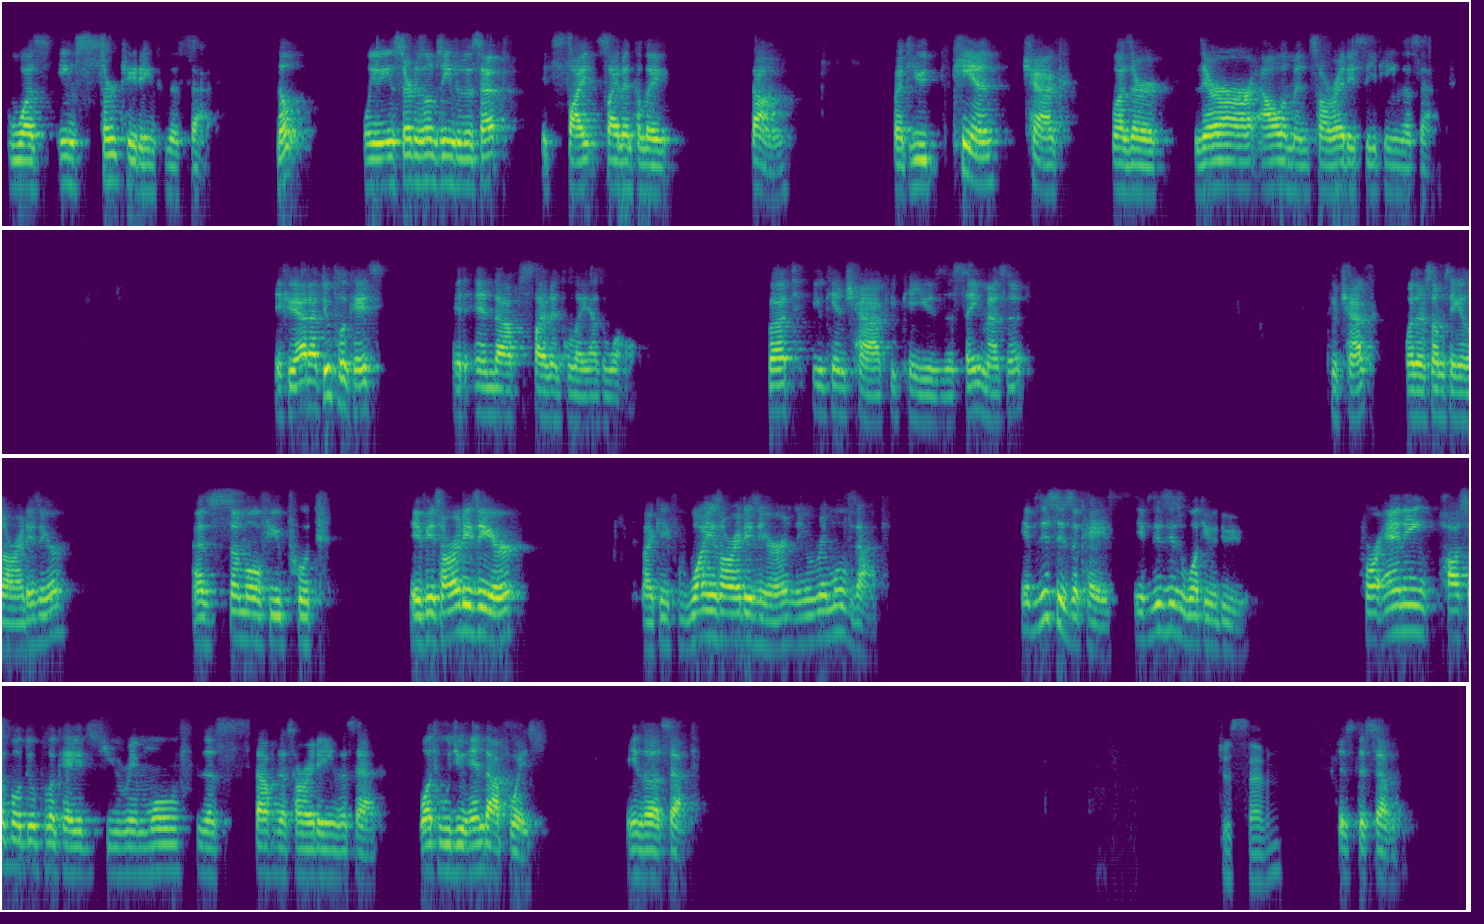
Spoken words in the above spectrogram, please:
was inserted into the set? No. When you insert something into the set, it's si silently done. But you can check whether there are elements already sitting in the set. If you add a duplicates, it end up silently as well. But you can check, you can use the same method to check whether something is already there. As some of you put, if it's already there, like if one is already there, then you remove that. If this is the case, if this is what you do, for any possible duplicates, you remove the stuff that's already in the set. What would you end up with in the set? Just seven. Just the seven.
